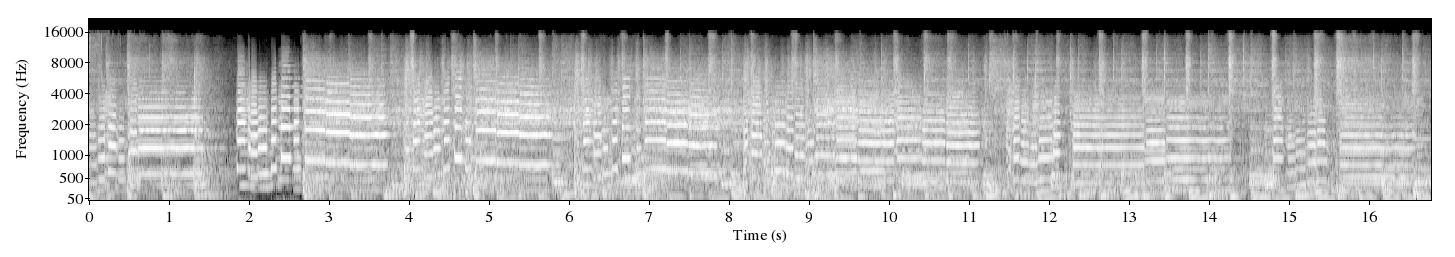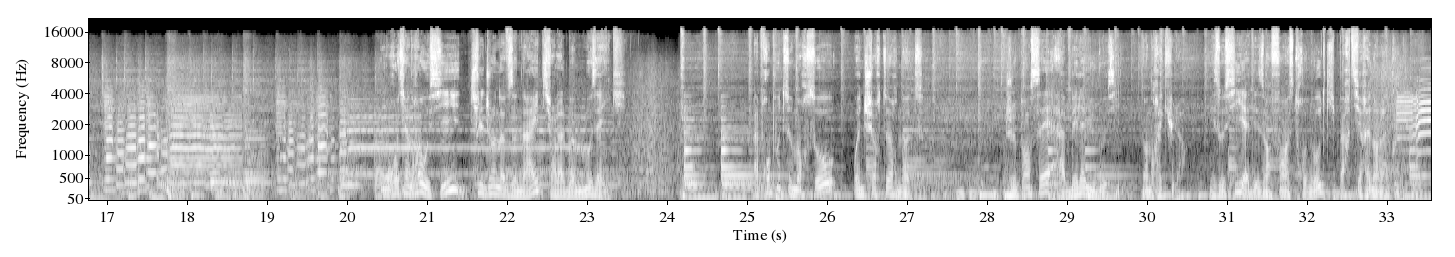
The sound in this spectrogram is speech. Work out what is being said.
On retiendra aussi Children of the Night sur l'album Mosaic. À propos de ce morceau, Wayne Shorter note Je pensais à Bella Lugosi dans Dracula, mais aussi à des enfants astronautes qui partiraient dans l'inconnu.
